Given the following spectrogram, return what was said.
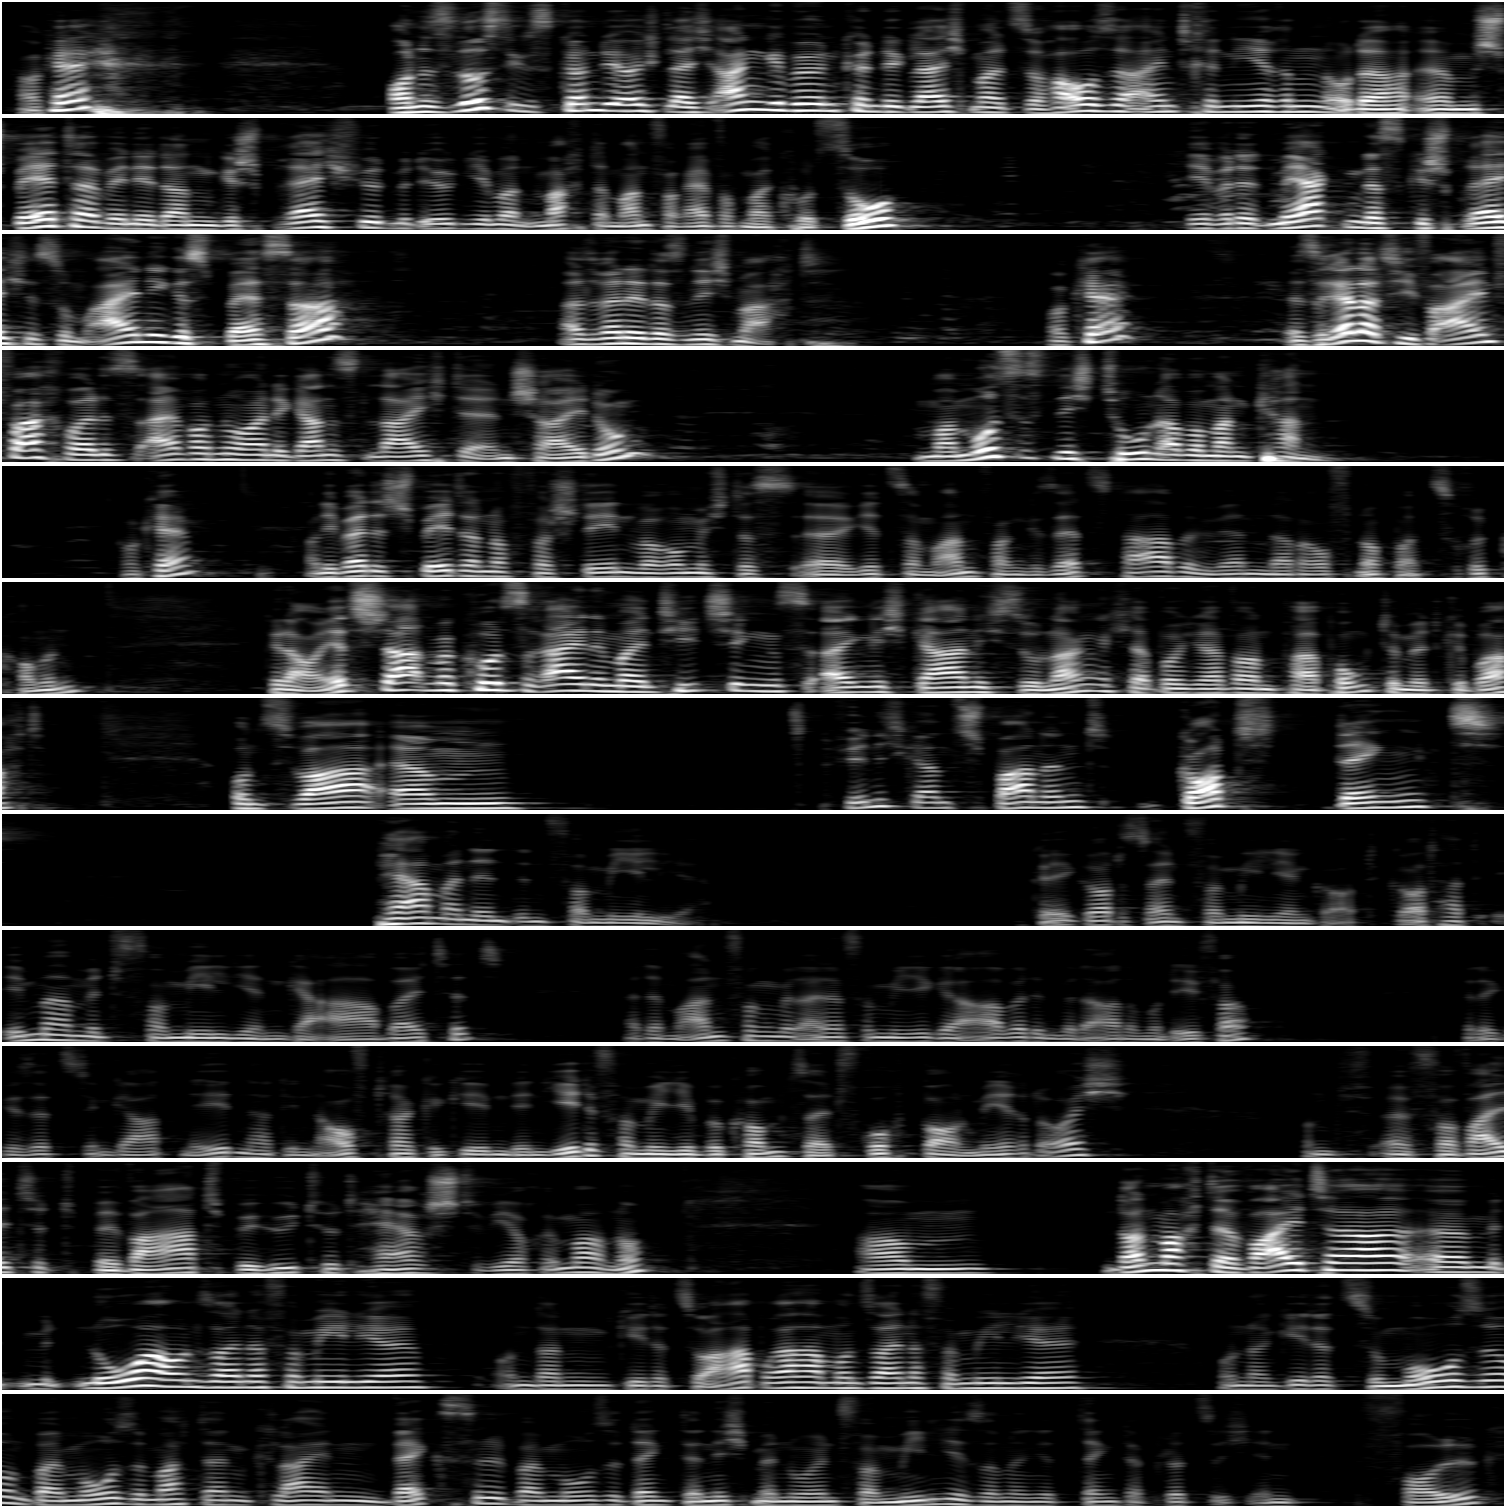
Okay? Und es ist lustig, das könnt ihr euch gleich angewöhnen, könnt ihr gleich mal zu Hause eintrainieren oder ähm, später, wenn ihr dann ein Gespräch führt mit irgendjemandem, macht am Anfang einfach mal kurz so. Ihr werdet merken, das Gespräch ist um einiges besser, als wenn ihr das nicht macht. Okay? Ist relativ einfach, weil es ist einfach nur eine ganz leichte Entscheidung. Man muss es nicht tun, aber man kann. Okay? Und ihr werdet später noch verstehen, warum ich das äh, jetzt am Anfang gesetzt habe. Wir werden darauf nochmal zurückkommen. Genau, jetzt starten wir kurz rein in mein Teaching. Ist eigentlich gar nicht so lang. Ich habe euch einfach ein paar Punkte mitgebracht. Und zwar ähm, finde ich ganz spannend, Gott denkt permanent in Familie. Okay, Gott ist ein Familiengott. Gott hat immer mit Familien gearbeitet. Er hat am Anfang mit einer Familie gearbeitet, mit Adam und Eva. Die hat er gesetzt in den Garten Eden, hat ihnen Auftrag gegeben, den jede Familie bekommt: seid fruchtbar und mehret euch und äh, verwaltet, bewahrt, behütet, herrscht, wie auch immer. Ne? Ähm, und dann macht er weiter äh, mit, mit Noah und seiner Familie und dann geht er zu Abraham und seiner Familie und dann geht er zu Mose und bei Mose macht er einen kleinen Wechsel. Bei Mose denkt er nicht mehr nur in Familie, sondern jetzt denkt er plötzlich in Volk.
